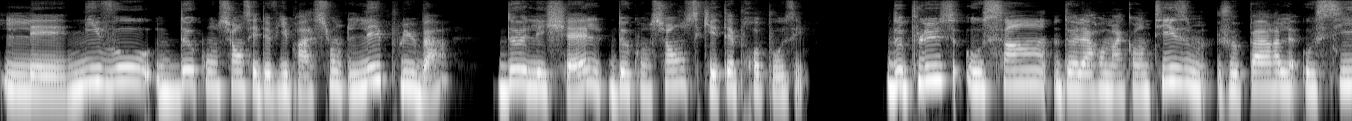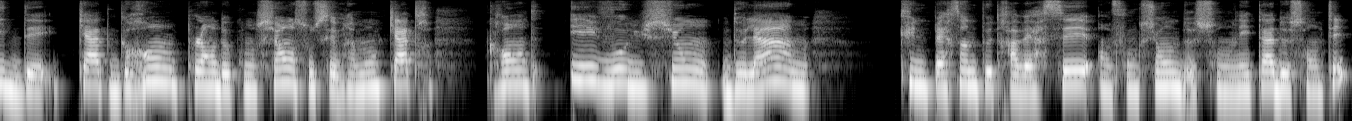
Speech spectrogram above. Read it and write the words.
les niveaux de conscience et de vibration les plus bas de l'échelle de conscience qui était proposée. De plus, au sein de l'aromacantisme, je parle aussi des quatre grands plans de conscience où c'est vraiment quatre grandes évolutions de l'âme qu'une personne peut traverser en fonction de son état de santé.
